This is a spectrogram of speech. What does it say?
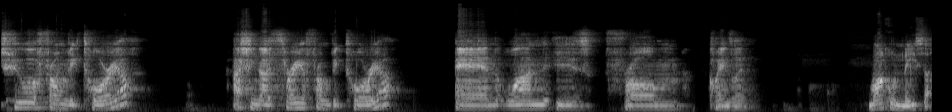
two are from Victoria. Actually, no, three are from Victoria, and one is from Queensland. Michael Neser.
